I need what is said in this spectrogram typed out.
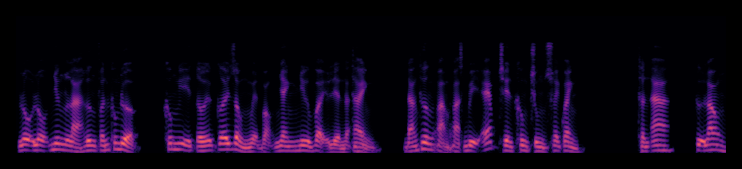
lộ lộ nhưng là hưng phấn không được, không nghĩ tới cưỡi rồng nguyện vọng nhanh như vậy liền đạt thành, đáng thương phạm pass bị ép trên không trung xoay quanh. Thần a, cự long.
